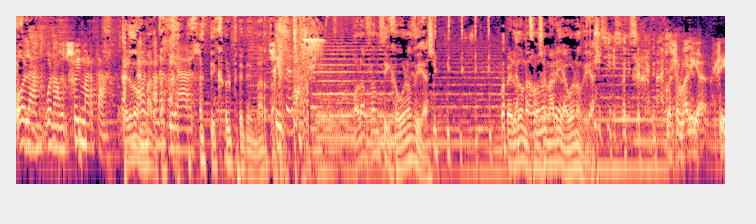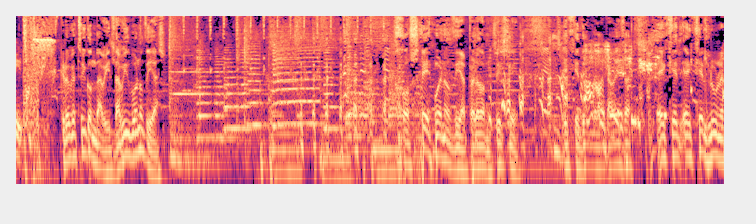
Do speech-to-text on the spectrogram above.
Hola, bueno, soy Marta. Perdón, Marta. Buenos días. Discúlpeme, Marta. Sí. Hola, Francisco, buenos días. Perdón, José María, buenos días. José María, sí. Creo que estoy con David. David, buenos días. José, buenos días, perdón. Sí, sí. Es que tengo la cabeza. Es que, es que es lunes,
